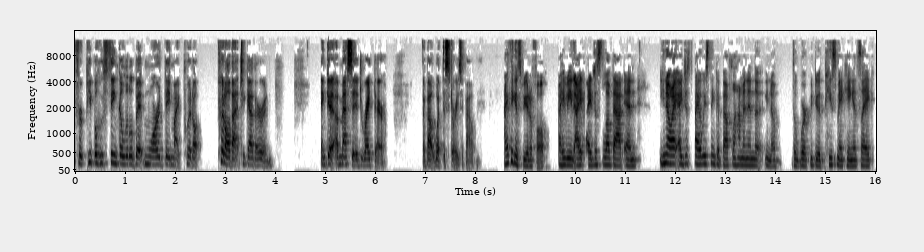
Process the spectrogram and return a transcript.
for people who think a little bit more, they might put all, put all that together and and get a message right there about what the story's about. I think it's beautiful. I mean, I I just love that, and you know, I, I just I always think of Bethlehem and in the you know the work we do with peacemaking. It's like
